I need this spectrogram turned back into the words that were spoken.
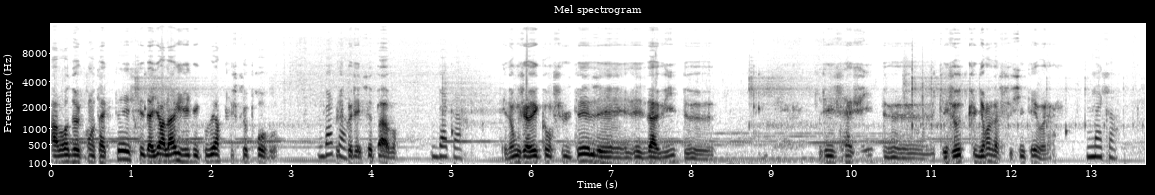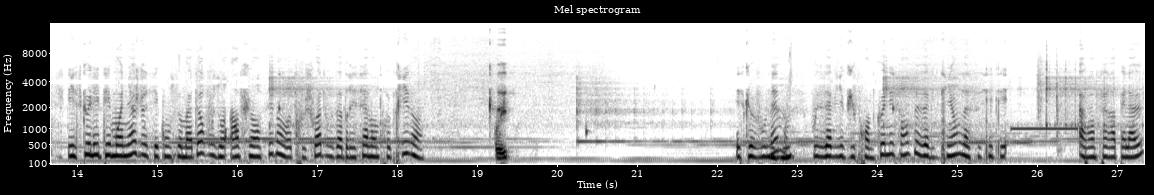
avant de le contacter. C'est d'ailleurs là que j'ai découvert plus que pro. que Je D'accord. connaissais pas avant. D'accord. Et donc j'avais consulté les, les avis de les avis de- des autres clients de la société, voilà. D'accord. Est-ce que les témoignages de ces consommateurs vous ont influencé dans votre choix de vous adresser à l'entreprise? Oui. Est-ce que vous-même, Mhm. vous aviez pu prendre connaissance des avis clients de la société avant de faire appel à eux?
